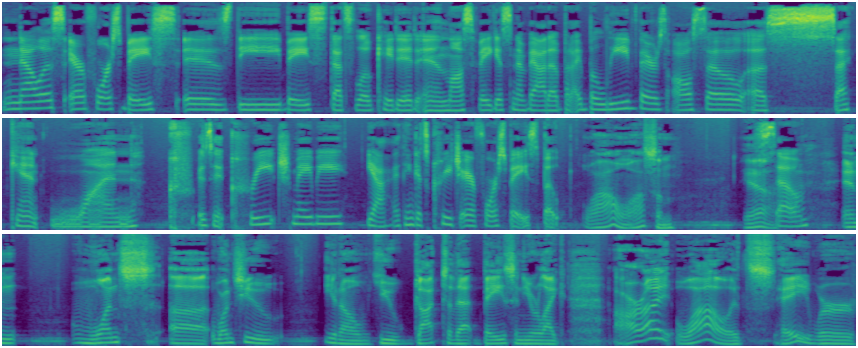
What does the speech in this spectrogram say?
Nellis Air Force Base is the base that's located in Las Vegas, Nevada, but I believe there's also a second one. Is it Creech, maybe? Yeah, I think it's Creech Air Force Base, but Wow, awesome! Yeah, so and once uh, once you you know you got to that base and you're like, all right, wow, it's hey, we're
